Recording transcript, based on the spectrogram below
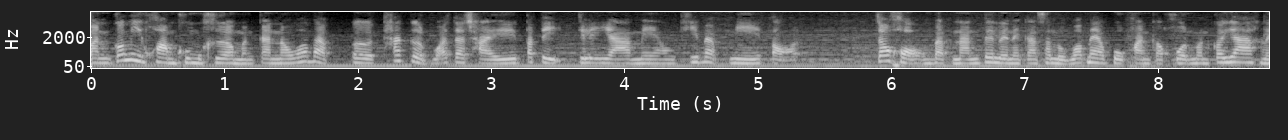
มันก็มีความคลุมเครือเหมือนกันนะว่าแบบ เออ ถ้าเกิดว่าจะใช้ปฏิกิริยาแมวที่แบบมีต่อ เจ้าของแบบนั้นไปเลยในการสรุปว่าแมวผูกพันกับคนมันก็ยากอะไร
